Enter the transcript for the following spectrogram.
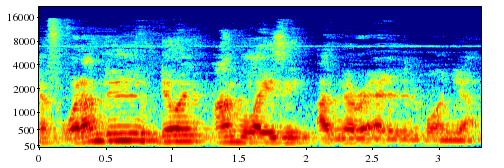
If what I'm do, doing, I'm lazy. I've never edited one yet.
